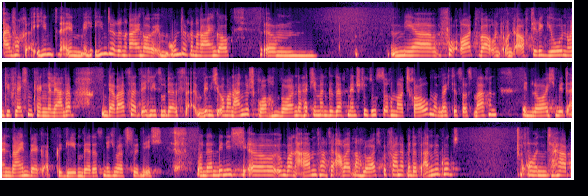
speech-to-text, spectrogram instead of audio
einfach im hinteren Rheingau, im unteren Rheingau ähm, mehr vor Ort war und, und auch die Region und die Flächen kennengelernt habe. Und da war es tatsächlich so, dass bin ich irgendwann angesprochen worden. Da hat jemand gesagt, Mensch, du suchst doch immer Trauben und möchtest was machen. In Lorch wird ein Weinberg abgegeben. Wäre das nicht was für dich? Und dann bin ich äh, irgendwann abends nach der Arbeit nach Lorch gefahren, habe mir das angeguckt und habe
